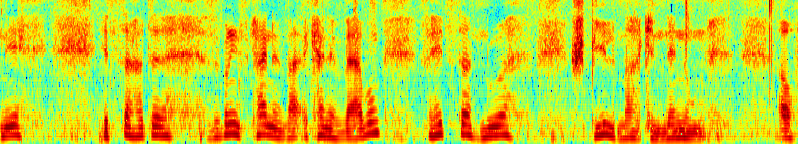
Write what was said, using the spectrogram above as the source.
nee. Hitster hatte, das ist übrigens keine, keine Werbung für Hitster, nur Spielmarkennennung. Auch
